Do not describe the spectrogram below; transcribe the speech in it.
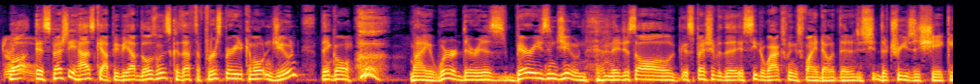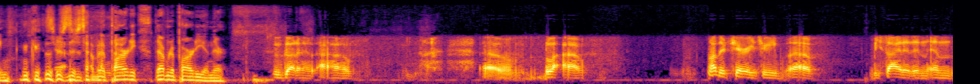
droves. Well, especially Haskap, if you have those ones, because that's the first berry to come out in June, they go, my word, there is berries in June. And they just all, especially with the cedar waxwings, find out that it is- their trees is shaking because they're just having a party. They're having a party in there. We've got a uh, uh, uh, other cherry tree uh, beside it, and and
